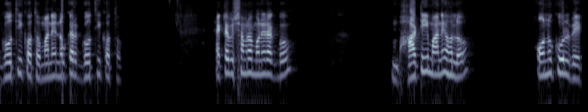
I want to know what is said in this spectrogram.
গতি কত? মানে নৌকার গতি কত? একটা বিষয় আমরা মনে রাখব, ভাটি মানে হলো অনুকূল বেগ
